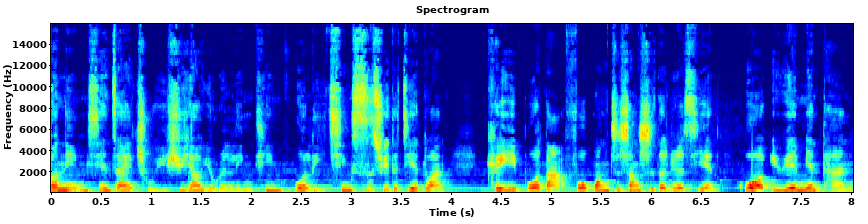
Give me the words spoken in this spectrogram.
若您现在处于需要有人聆听或理清思绪的阶段，可以拨打佛光之上师的热线或预约面谈。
